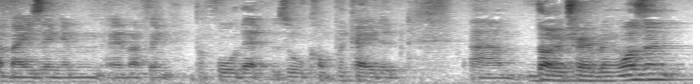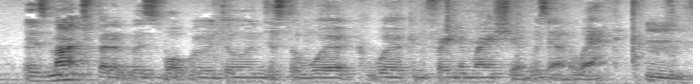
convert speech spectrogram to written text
amazing. And, and I think before that it was all complicated. Um, though traveling wasn't as much, but it was what we were doing. Just the work, work and freedom ratio was out of whack. Mm,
